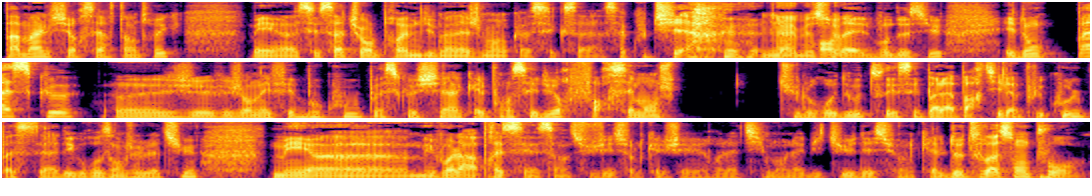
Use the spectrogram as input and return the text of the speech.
pas mal sur certains trucs. Mais euh, c'est ça toujours le problème du management, quoi, c'est que ça ça coûte cher bien sûr. d'apprendre à être bon dessus. Et donc parce que euh, je- j'en ai fait beaucoup, parce que je sais à quel point c'est dur, forcément je tu le redoutes et c'est pas la partie la plus cool parce que ça a des gros enjeux là-dessus. Mais euh, mais voilà après c'est c'est un sujet sur lequel j'ai relativement l'habitude et sur lequel de toute façon pour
